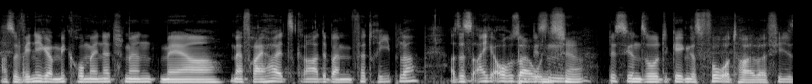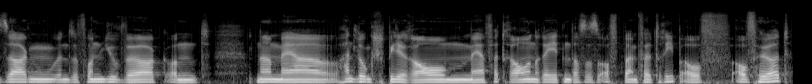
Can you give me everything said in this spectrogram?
Also weniger Mikromanagement, mehr, mehr Freiheitsgrade beim Vertriebler. Also das ist eigentlich auch so Bei ein bisschen, uns, ja. bisschen so gegen das Vorurteil, weil viele sagen, wenn sie von New Work und ne, mehr Handlungsspielraum, mehr Vertrauen reden, dass es oft beim Vertrieb auf, aufhört.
